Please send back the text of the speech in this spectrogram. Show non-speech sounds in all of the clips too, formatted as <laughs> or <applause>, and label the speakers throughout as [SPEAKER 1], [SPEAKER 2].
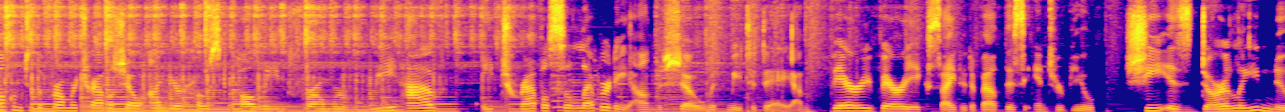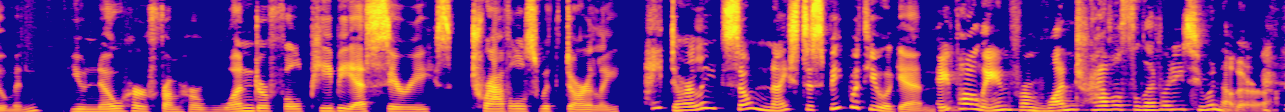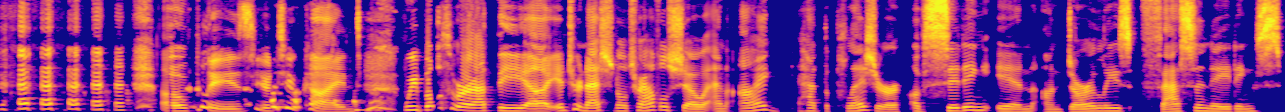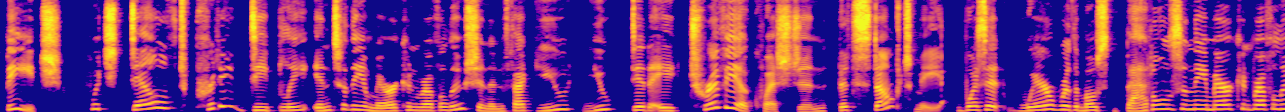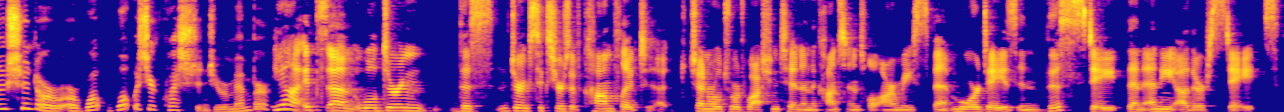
[SPEAKER 1] welcome to the Frommer Travel Show. I'm your host, Pauline Frommer. We have a travel celebrity on the show with me today. I'm very, very excited about this interview. She is Darley Newman. You know her from her wonderful PBS series, Travels with Darley. Hey, Darley, so nice to speak with you again.
[SPEAKER 2] Hey, Pauline, from one travel celebrity to another. <laughs>
[SPEAKER 1] oh, please, you're too kind. We both were at the uh, International Travel Show, and I had the pleasure of sitting in on Darley's fascinating speech which delved pretty deeply into the American Revolution. In fact, you you did a trivia question that stumped me. Was it where were the most battles in the American Revolution or or what what was your question? Do you remember?
[SPEAKER 2] Yeah, it's um well during this during 6 years of conflict, uh, General George Washington and the Continental Army spent more days in this state than any other state.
